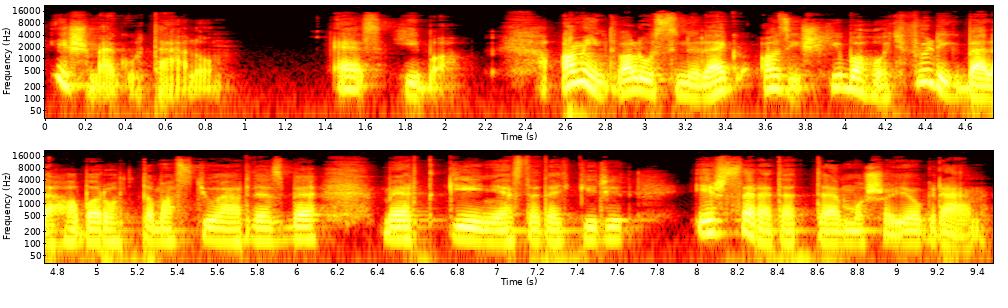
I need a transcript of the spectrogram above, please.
és megutálom. Ez hiba. Amint valószínűleg az is hiba, hogy fülig belehabarodtam a stewardessbe, mert kényeztet egy kicsit, és szeretettel mosolyog rám.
